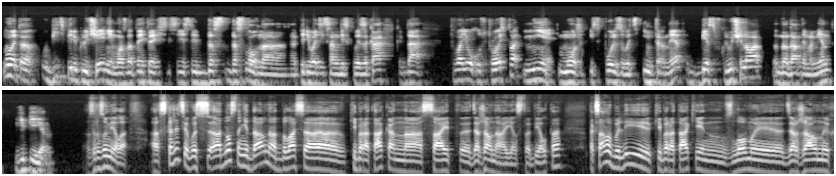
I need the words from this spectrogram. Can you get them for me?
ну это убить переключение, можно это если дос, дословно переводить с английского языка, когда твое устройство не может использовать интернет без включенного на данный момент VPN. Зразумела. Скажыце, вось адносна недавно адбылася кібератака на сайт дзяржаўнага агентства Белта. Таксама былі кібератакі зломы дзяржаўных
